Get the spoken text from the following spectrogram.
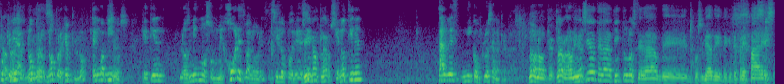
porque mira, no por, no, por ejemplo, ¿no? Tengo amigos que tienen los mismos o mejores valores, así lo podría decir, Sí, no, claro. que no tienen tal vez ni conclusa la preparatoria. No, no, claro, la universidad te da títulos, te da de, posibilidad de, de que te prepares,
